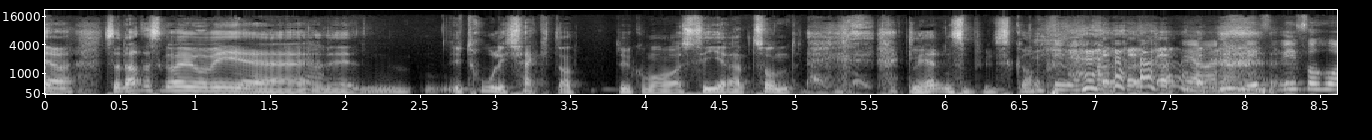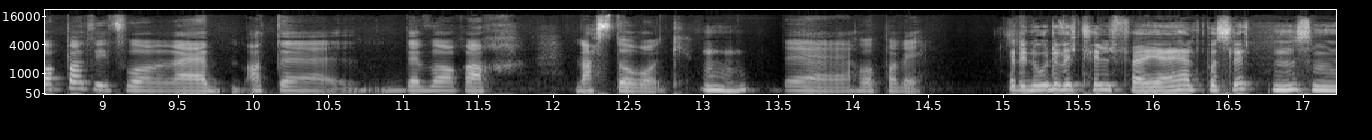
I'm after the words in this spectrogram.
ja. så dette skal jo vi eh, er Utrolig kjekt at du kommer og sier et sånt gledens budskap. ja, da, vi, vi får håpe at vi får eh, At det, det varer neste år òg. Det håper vi. Er det noe du vil tilføye helt på slutten som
